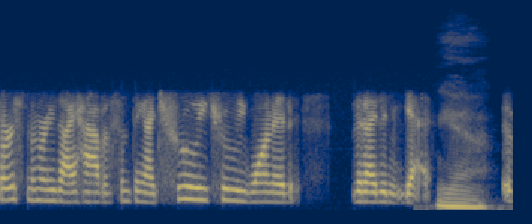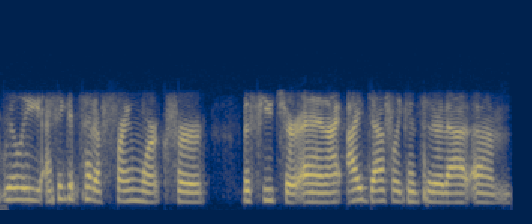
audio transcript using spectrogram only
first memories I have of something I truly, truly wanted that I didn't get. Yeah. It really, I think it set a framework for the future, and I, I definitely consider that um,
